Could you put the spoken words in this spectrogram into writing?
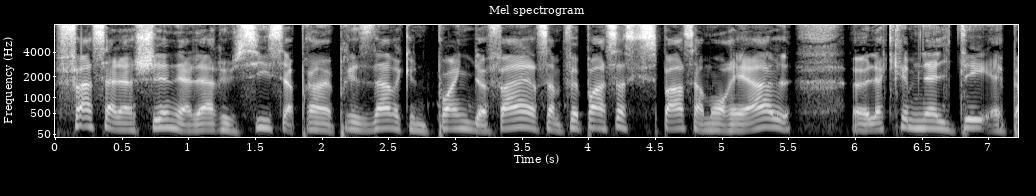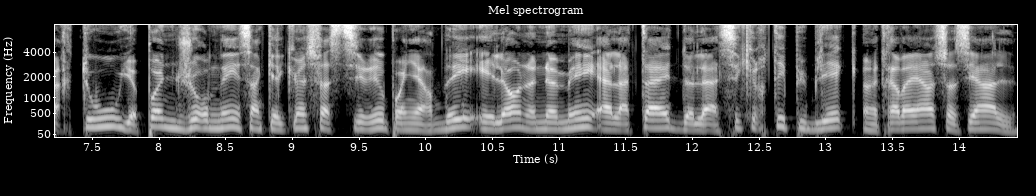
Face à la Chine et à la Russie, ça prend un président avec une poigne de fer. Ça me fait penser à ce qui se passe à Montréal. Euh, la criminalité est partout. Il n'y a pas une journée sans que quelqu'un se fasse tirer ou poignarder. Et là, on a nommé à la tête de la sécurité publique un travailleur social.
